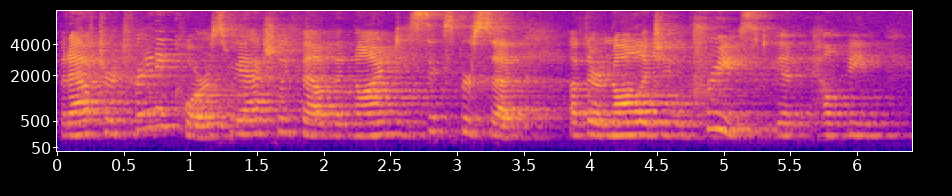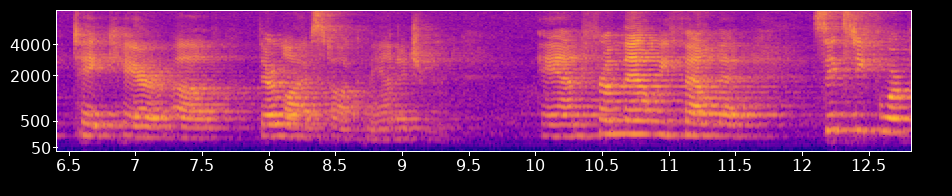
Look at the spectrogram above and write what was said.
But after a training course, we actually found that 96% of their knowledge increased in helping take care of their livestock management. And from that, we found that 64%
